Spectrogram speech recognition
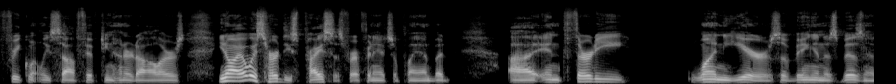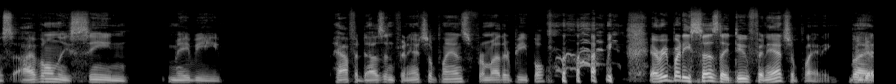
frequently saw fifteen hundred dollars. You know, I always heard these prices for a financial plan, but uh, in thirty one years of being in this business, I've only seen maybe half a dozen financial plans from other people. I mean, everybody says they do financial planning, but yeah.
